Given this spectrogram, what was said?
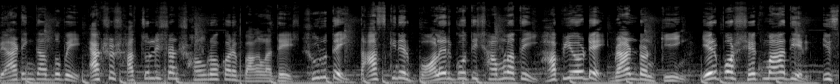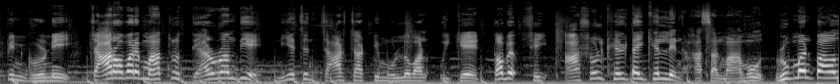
ব্যাটিং তাণ্ডবে একশো সাতচল্লিশ রান সংগ্রহ করে বাংলাদেশ। শুরুতেই তাসকিনের বলের গতি সামলাতেই হাঁপিয়ে ওঠে ব্র্যান্ডন কিং, এরপর শেখ মাহাদির স্পিন ঘূর্ণি। চার ওভারে মাত্র তেরো রান দিয়ে নিয়েছেন চার চারটি মূল্যবান উইকেট। তবে সেই আসল খেলটাই খেললেন হাসান মাহমুদ। রুবমান পাওল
